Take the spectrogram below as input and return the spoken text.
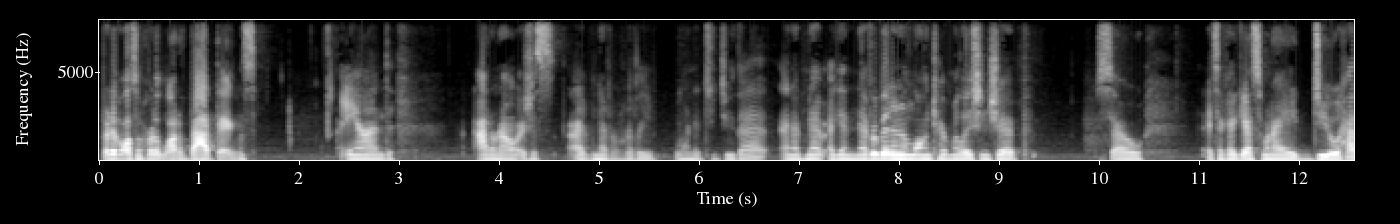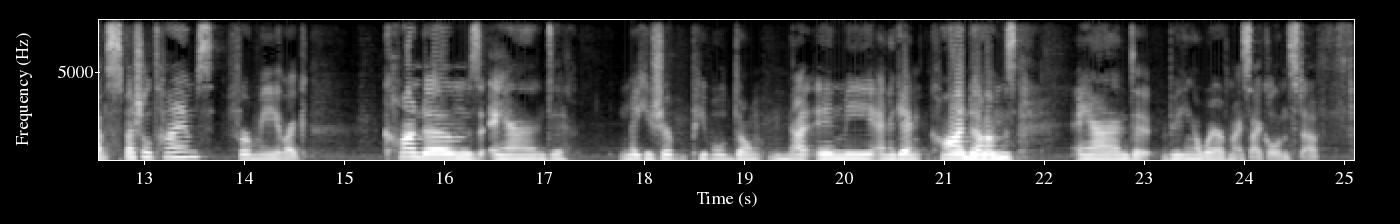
but I've also heard a lot of bad things. And I don't know, it's just I've never really wanted to do that and I've never again never been in a long-term relationship. So it's like I guess when I do have special times for me like condoms and making sure people don't nut in me, and again, condoms, and being aware of my cycle and stuff.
